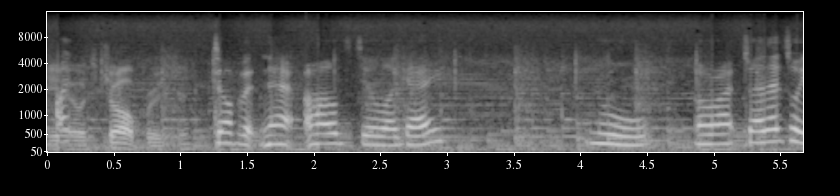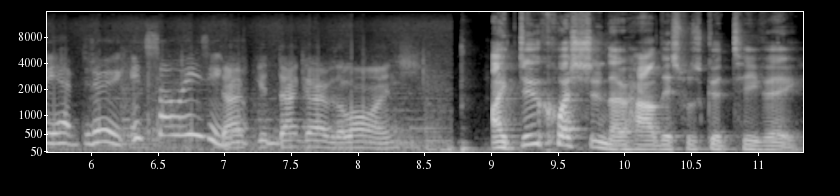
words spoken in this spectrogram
Yeah, I- well, it's childproof. Yeah? Stop it now. Hold still, okay? No. All right. So that's all you have to do. It's so easy. Don't get, don't go over the lines. I do question though how this was good TV.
